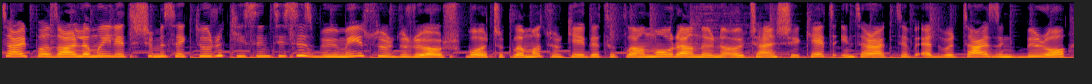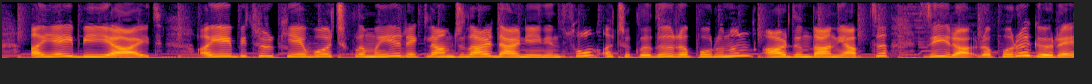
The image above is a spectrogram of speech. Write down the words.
Dijital pazarlama iletişimi sektörü kesintisiz büyümeyi sürdürüyor. Bu açıklama Türkiye'de tıklanma oranlarını ölçen şirket Interactive Advertising Bureau IAB'ye ait. IAB Türkiye bu açıklamayı Reklamcılar Derneği'nin son açıkladığı raporunun ardından yaptı. Zira rapora göre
